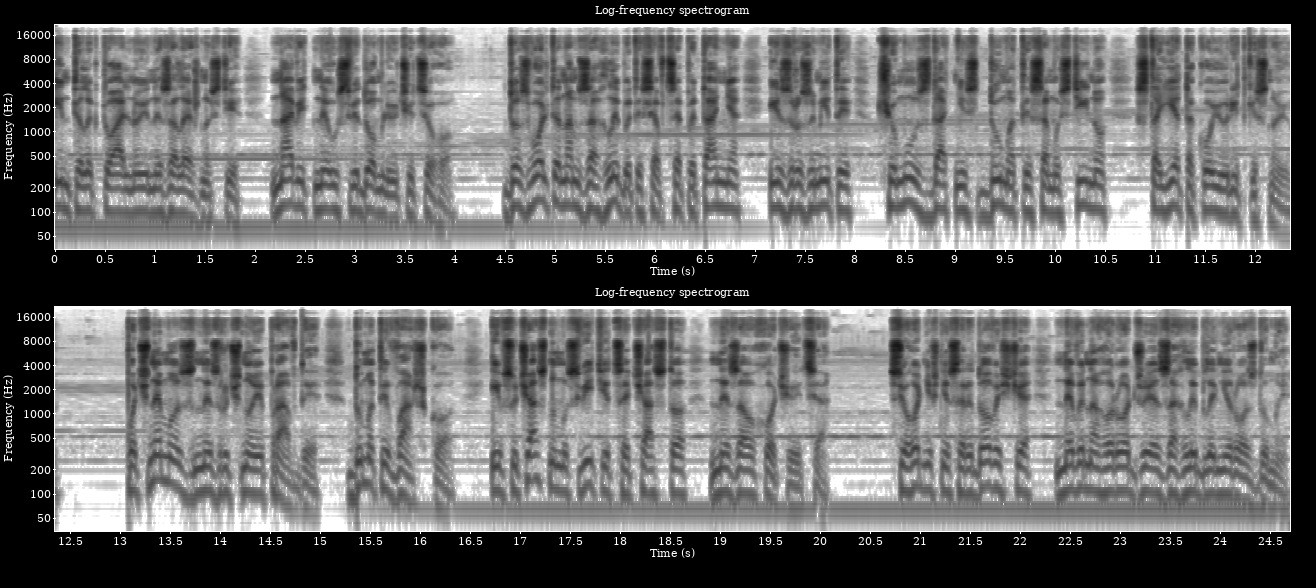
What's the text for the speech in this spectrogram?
інтелектуальної незалежності, навіть не усвідомлюючи цього. Дозвольте нам заглибитися в це питання і зрозуміти, чому здатність думати самостійно стає такою рідкісною. Почнемо з незручної правди. Думати важко, і в сучасному світі це часто не заохочується. Сьогоднішнє середовище не винагороджує заглиблені роздуми.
